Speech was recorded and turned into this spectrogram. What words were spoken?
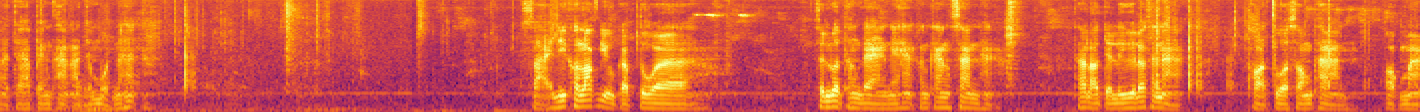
อาจจะแปลงถ่านอาจจะหมดนะฮะ สายนี้เขาล็อกอยู่กับตัวเส้นลวดทางแดงเนี่ยฮะค่อนข้างสั้นฮะถ้าเราจะลื้อลักษณะถอดตัวซองถ่านออกมา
